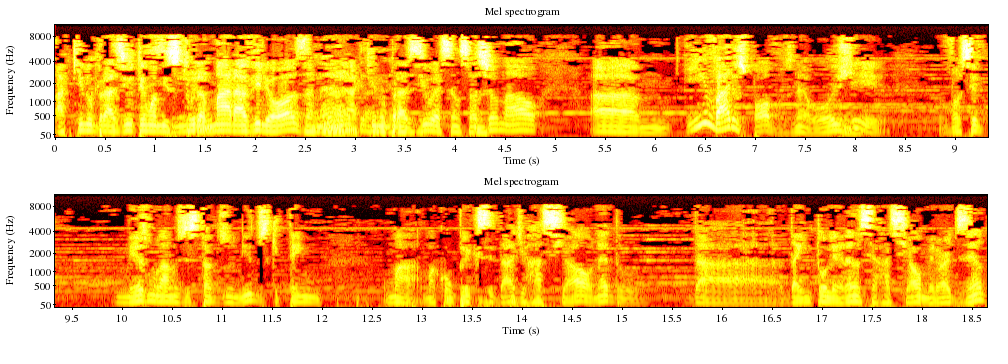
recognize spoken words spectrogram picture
Aqui no Brasil tem uma mistura Sim. maravilhosa, né? Aqui no né? Brasil é sensacional. Ah, e em vários povos, né? Hoje, você, mesmo lá nos Estados Unidos, que tem um- uma, uma complexidade racial, né? Do, da, da intolerância racial, melhor dizendo,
